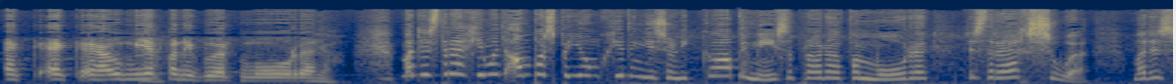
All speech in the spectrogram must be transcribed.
Ek ek hou meer ja. van die woord môre. Ja. Maar dis reg, jy moet aanpas by jou omgewing. Jy's nou in die Kaap, die mense praat daar van môre. Dis reg so. Maar dis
